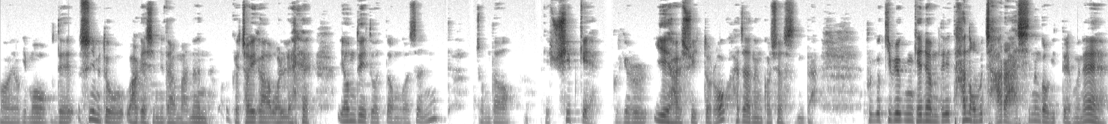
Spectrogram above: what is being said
어, 여기 뭐, 근데 스님도 와 계십니다만은, 그 저희가 원래 염두에 두었던 것은 좀 더 쉽게 불교를 이해할 수 있도록 하자는 것이었습니다. 불교 기본 개념들이 다 너무 잘 아시는 거기 때문에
